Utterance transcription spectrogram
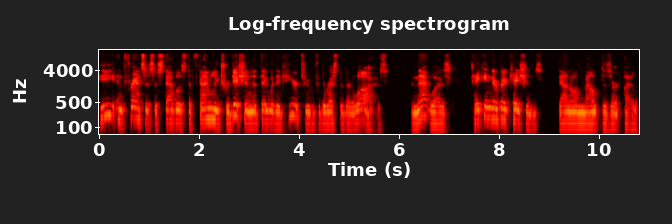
he and Frances established a family tradition that they would adhere to for the rest of their lives. And that was taking their vacations down on Mount Desert Island.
